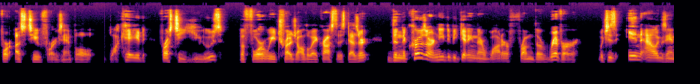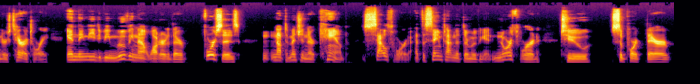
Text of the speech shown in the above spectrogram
for us to, for example, blockade, for us to use before we trudge all the way across this desert, then the Crozar need to be getting their water from the river, which is in Alexander's territory, and they need to be moving that water to their forces, not to mention their camp, southward at the same time that they're moving it northward to support their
